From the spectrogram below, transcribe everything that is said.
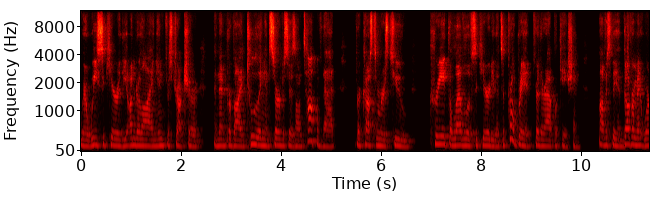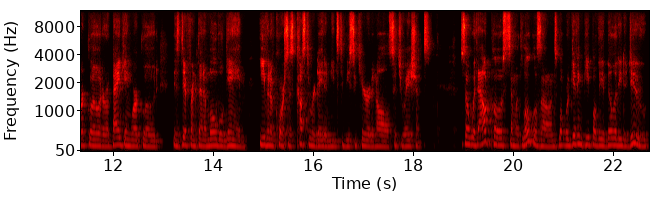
where we secure the underlying infrastructure and then provide tooling and services on top of that for customers to create the level of security that's appropriate for their application. Obviously, a government workload or a banking workload is different than a mobile game, even of course as customer data needs to be secured in all situations. So with outposts and with local zones, what we're giving people the ability to do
